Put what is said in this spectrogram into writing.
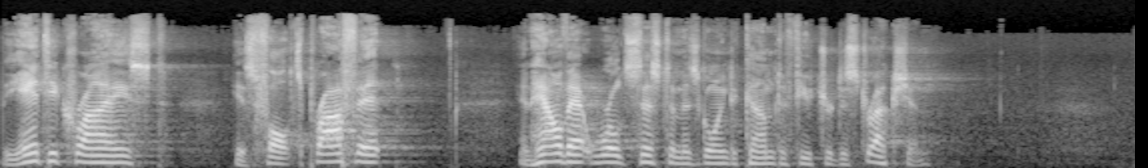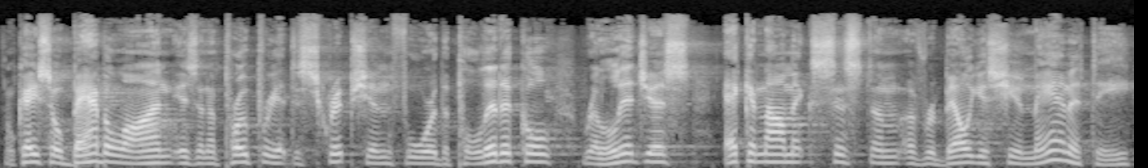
the Antichrist, his false prophet, and how that world system is going to come to future destruction. Okay, so Babylon is an appropriate description for the political, religious, economic system of rebellious humanity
